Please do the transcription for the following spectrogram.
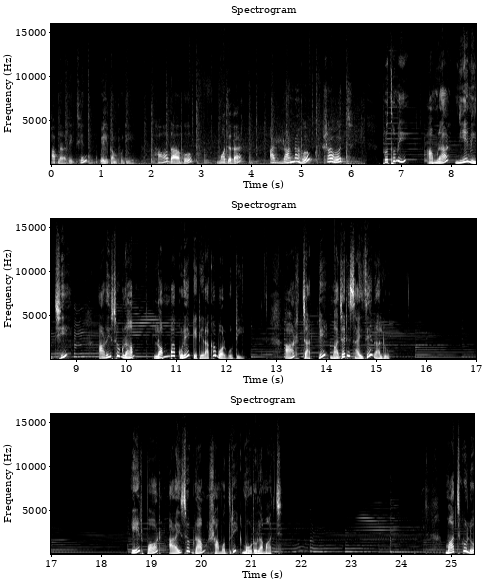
আপনারা দেখছেন ওয়েলকাম ফুডি খাওয়া দাওয়া হোক, মজাদার, আর রান্না হোক, সহজ। প্রথমেই আমরা নিয়ে নিচ্ছি আড়াইশো গ্রাম লম্বা করে কেটে রাখা বরবটি আর চারটে মাঝারি সাইজের আলু। এরপর আড়াইশো গ্রাম সামুদ্রিক মৌরলা মাছ। মাছগুলো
